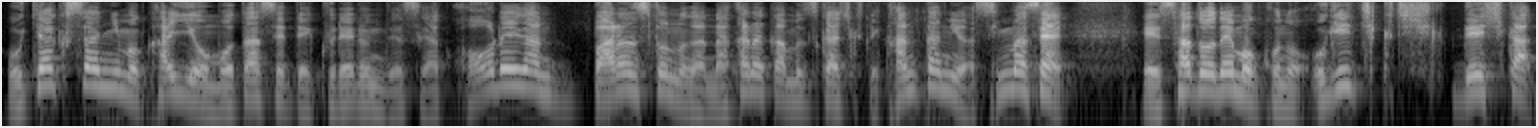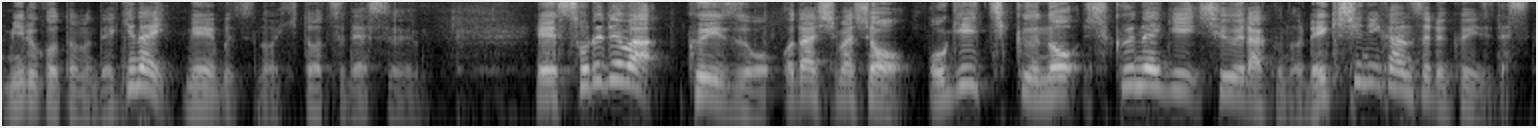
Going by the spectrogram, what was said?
お客さんにも貝を持たせてくれるんですが、これがバランス取るのがなかなか難しくて簡単にはすみません。え佐渡でもこの小木地区でしか見ることのできない名物の一つです。えーそれではクイズをお出しましょう。小木地区の宿根木集落の歴史に関するクイズです。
